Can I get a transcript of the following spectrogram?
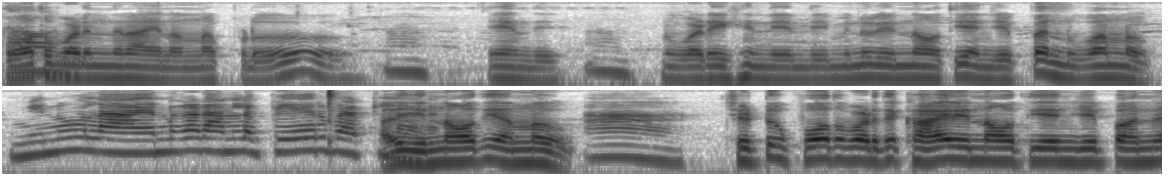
కోత పడింది ఆయన అన్నప్పుడు. ఏంది? నువ్వు అడిగింది ఏంది? మినులు ఎన్ని అవుతాయి అని చెప్పి నువ్వు అన్నావు. అందులో పేరు అది ఎన్ని అవుతాయి అన్నావు. ఆ, చెట్టుకు పూత పడితే కాయలు ఎన్ని అవుతాయి అని చెప్పి అని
